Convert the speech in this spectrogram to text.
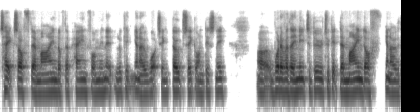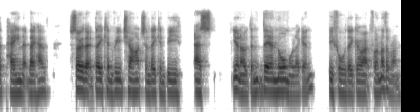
takes off their mind of the pain for a minute, looking, you know, watching Dopesick on Disney, or whatever they need to do to get their mind off, you know, the pain that they have, so that they can recharge and they can be as, you know, the, they're normal again before they go out for another run.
